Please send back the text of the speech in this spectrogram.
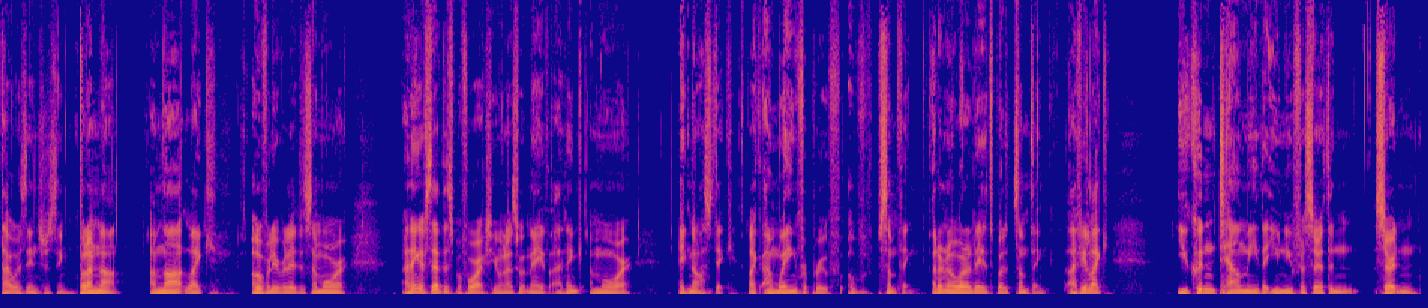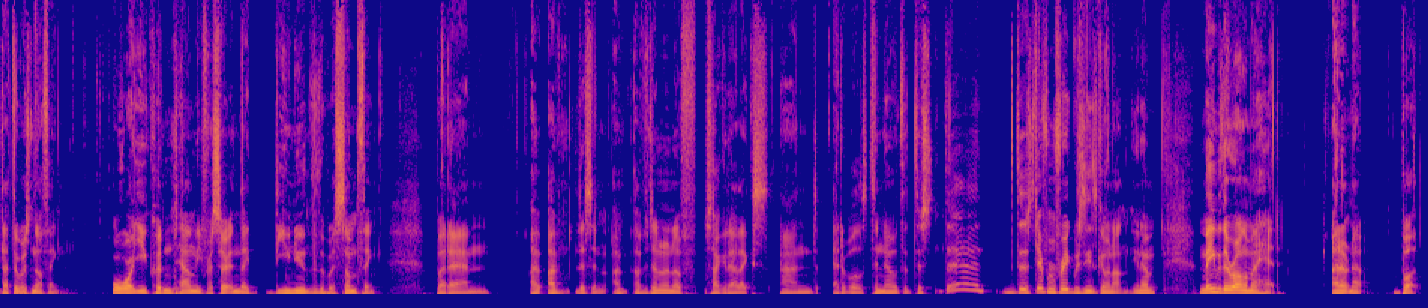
that was interesting. But I'm not. I'm not like overly religious. I'm more I think I've said this before actually when I was with Maeve. I think I'm more agnostic. Like I'm waiting for proof of something. I don't know what it is, but it's something. I feel like you couldn't tell me that you knew for certain certain that there was nothing, or you couldn't tell me for certain that you knew that there was something. But um, I, have listen. I've, I've done enough psychedelics and edibles to know that there's there, there's different frequencies going on. You know, maybe they're all in my head. I don't know, but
